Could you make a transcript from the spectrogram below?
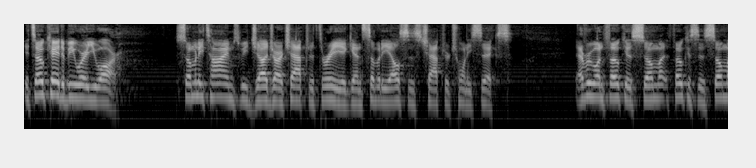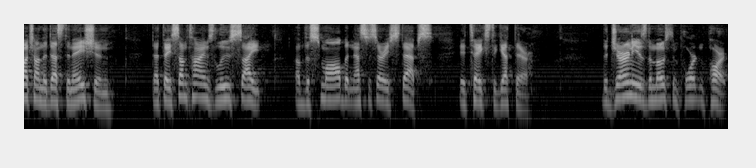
It's okay to be where you are. So many times we judge our chapter 3 against somebody else's chapter 26. Everyone focus so mu- focuses so much on the destination that they sometimes lose sight of the small but necessary steps it takes to get there. The journey is the most important part.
